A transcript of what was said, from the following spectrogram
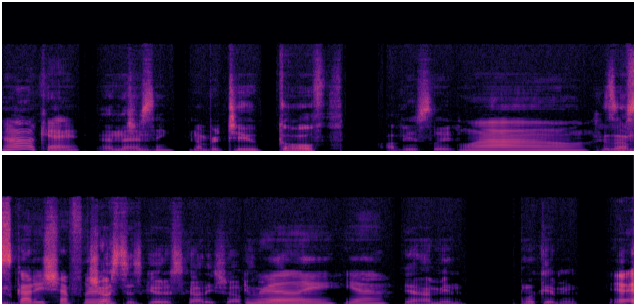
Oh, okay. and then Interesting. number two, golf. Obviously, Wow. Because I'm Scotty Scheffler. just as good as Scotty Scheffler. really? Yeah. Yeah, I mean, look at me. Yeah.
